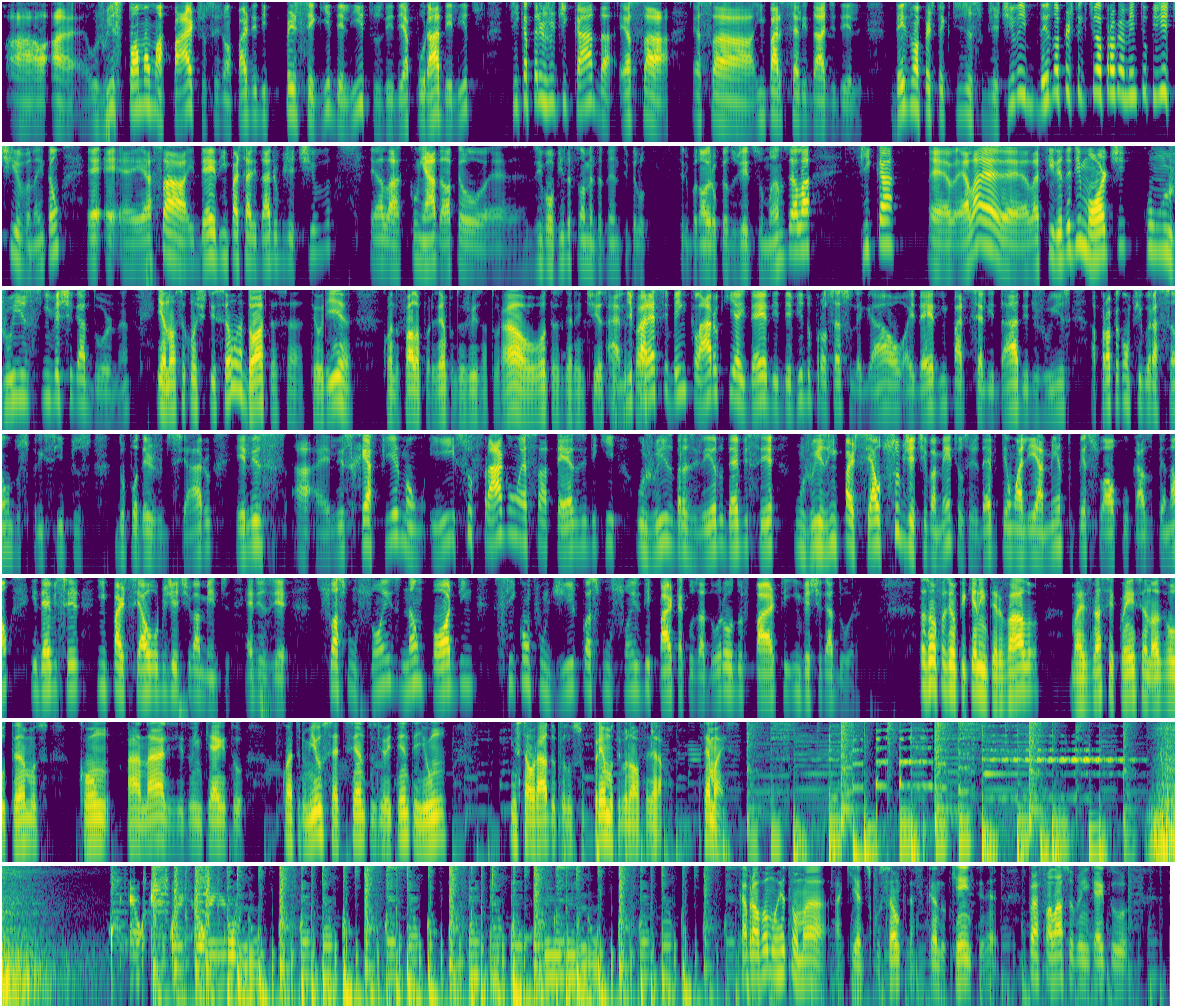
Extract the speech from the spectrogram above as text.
a, a, o juiz toma uma parte, ou seja, uma parte de perseguir delitos, de, de apurar delitos, fica prejudicada essa, essa imparcialidade dele desde uma perspectiva subjetiva e desde uma perspectiva propriamente objetiva. Né? Então, é, é, é essa ideia de imparcialidade objetiva, ela cunhada lá pelo, é, desenvolvida fundamentalmente pelo Tribunal Europeu dos Direitos Humanos, ela fica, é, ela, é, ela é ferida de morte com o juiz investigador. Né? E a nossa Constituição adota essa teoria quando fala, por exemplo, do juiz natural ou outras garantias é, Me parece bem claro que a ideia de devido processo legal, a ideia de imparcialidade do juiz, a própria configuração dos princípios do poder judiciário, eles, a, eles reafirmam e sufragam essa tese de que o juiz brasileiro deve ser um juiz imparcial subjetivamente, ou seja, deve ter um alinhamento pessoal com o caso penal e deve ser imparcial objetivamente. É dizer, suas funções não podem se confundir com as funções de parte acusadora ou de parte investigadora. Nós vamos fazer um pequeno intervalo, mas na sequência nós voltamos com a análise do inquérito 4781 instaurado pelo Supremo Tribunal Federal. Até mais. Cabral, vamos retomar aqui a discussão que está ficando quente, né? Para falar sobre o inquérito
